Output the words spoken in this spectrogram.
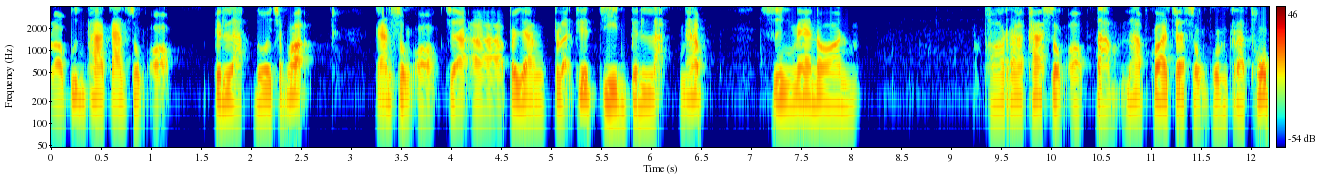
เราพึ่งพาการส่งออกเป็นหลักโดยเฉพาะการส่งออกจะไปยังประเทศจีนเป็นหลักนะครับ ซึ่งแน่นอน พอราคาส่งออกต่ำนะครับ ก็จะส่งผลกระทบ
